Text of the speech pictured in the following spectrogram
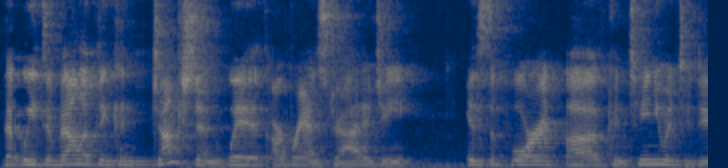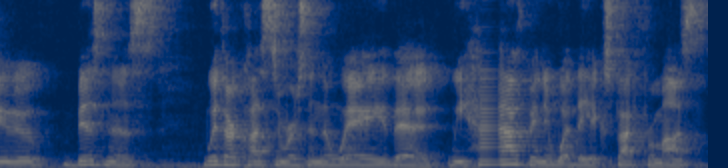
that we developed in conjunction with our brand strategy in support of continuing to do business with our customers in the way that we have been and what they expect from us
